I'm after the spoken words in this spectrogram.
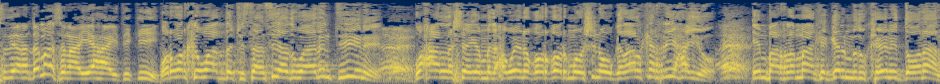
sidaana damacsanaayahayti war warka waad dajisaan sidaad waalintihiine. Waxaa la sheegay madaxweyne qoorqoor mooshin uu gadaal ka riixayo in baarlamaanka galmudug keeni doonaan.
